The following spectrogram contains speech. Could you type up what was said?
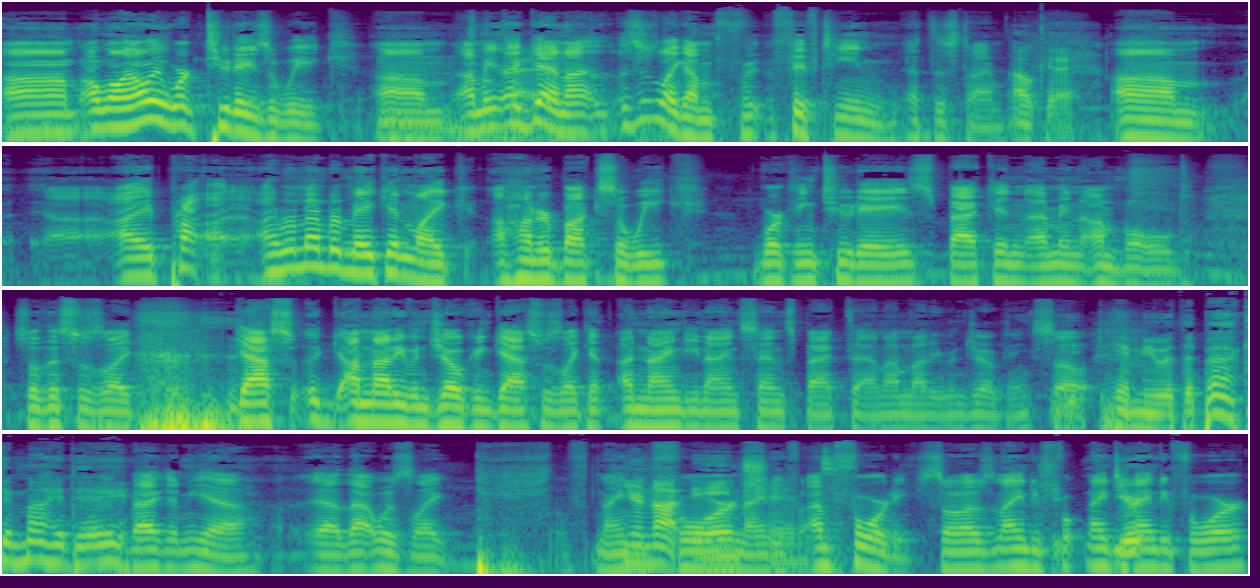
Um, well, I only worked two days a week. Um, I mean, okay. again, I, this is like I'm f- 15 at this time. Okay. Um, I pro- I remember making like a hundred bucks a week working two days back in. I mean, I'm old, so this was like gas. I'm not even joking. Gas was like a, a 99 cents back then. I'm not even joking. So Hit me with it back in my day. back in yeah, yeah, that was like 94, You're not 95. I'm 40, so I was 94, You're-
